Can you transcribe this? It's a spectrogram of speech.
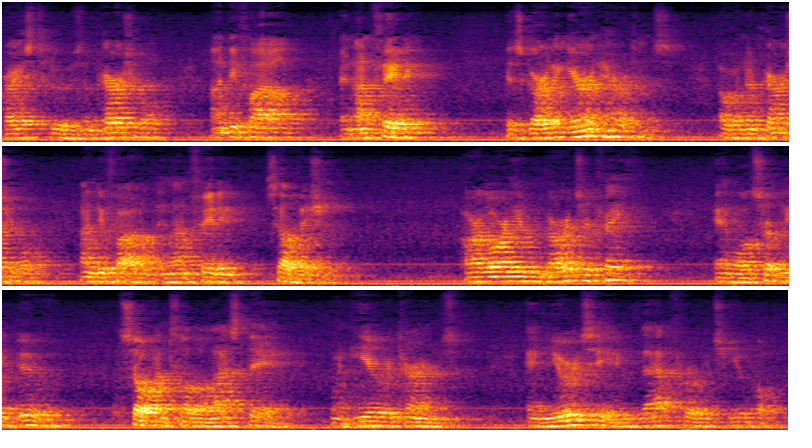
Christ, who is imperishable, undefiled, and unfading, is guarding your inheritance of an imperishable, undefiled, and unfading salvation. Our Lord even guards your faith and will certainly do so until the last day when he returns you receive that for which you hope.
